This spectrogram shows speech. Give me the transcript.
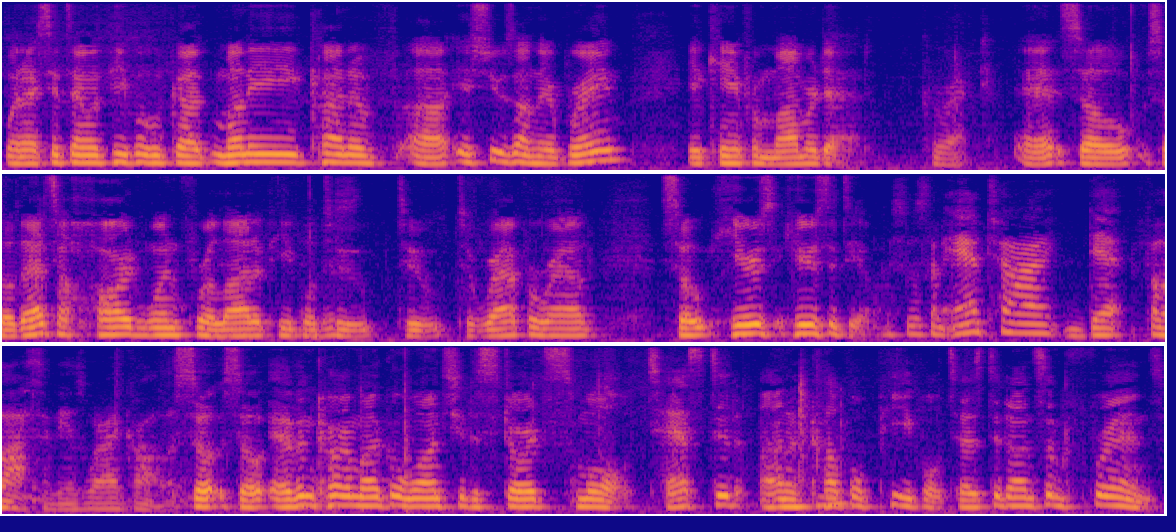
when i sit down with people who've got money kind of uh, issues on their brain it came from mom or dad correct. And so so that's a hard one for a lot of people to to to wrap around. So here's here's the deal. This is an anti-debt philosophy, is what I call it. so so evan carmichael wants you to start small. Test it on a Mm-hmm. couple people. Test it on some friends.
